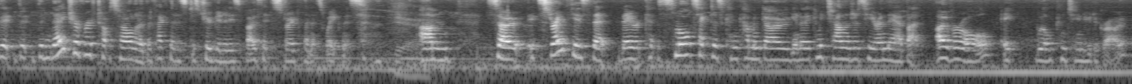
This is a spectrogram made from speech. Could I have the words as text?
the, the, nature of rooftop solar, the fact that it's distributed, is both its strength and its weakness. Yeah. Um, so its strength is that there are, small sectors can come and go. You know, there can be challenges here and there, but overall, it will continue to grow.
